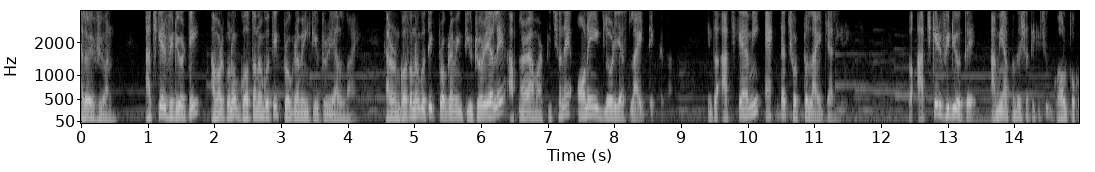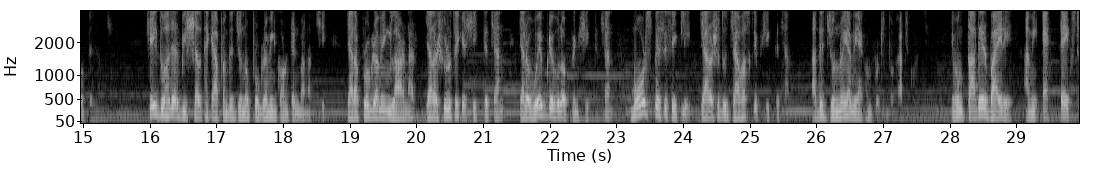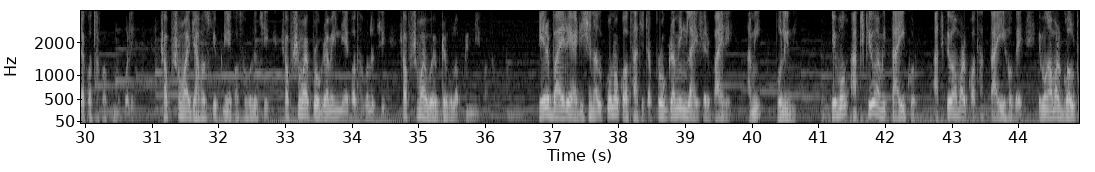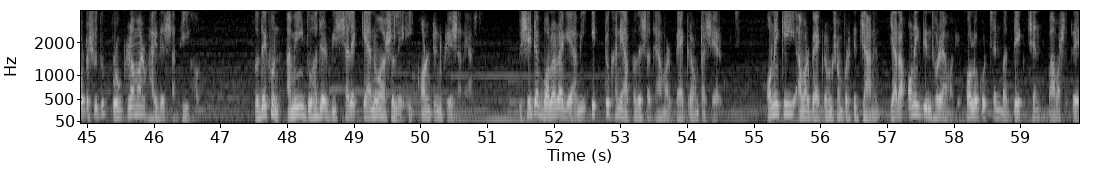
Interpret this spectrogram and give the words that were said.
Hello everyone আজকের ভিডিওটি আমার কোনো গতানুগতিক প্রোগ্রামিং টিউটোরিয়াল নয়। কারণ গতানুগতিক প্রোগ্রামিং টিউটোরিয়ালে আপনারা আমার পিছনে অনেক গ্লোরিয়াস লাইট দেখতে পান। কিন্তু আজকে আমি একটা ছোট্ট লাইট জ্বালিয়ে রেখেছি। তো আজকের ভিডিওতে আমি আপনাদের সাথে কিছু গল্প করতে যাচ্ছি। সেই দু হাজার বিশ সাল থেকে আপনাদের জন্য প্রোগ্রামিং কন্টেন্ট বানাচ্ছি। যারা প্রোগ্রামিং লার্নার যারা শুরু থেকে শিখতে চান, যারা ওয়েব ডেভেলপমেন্ট শিখতে চান মোর স্পেসিফিকলি যারা শুধু জাভাস্ক্রিপ্ট শিখতে চান, তাদের জন্যই আমি এখন পর্যন্ত কাজ করেছি। এবং তাদের বাইরে আমি একটা এক্সট্রা কথা কখনো বলিনি। সব সময় জাভাস্ক্রিপ্ট নিয়ে কথা বলেছি সব সময় প্রোগ্রামিং নিয়ে কথা বলেছি সব সময় ওয়েব ডেভেলপমেন্ট নিয়ে কথা বলেছি। এর বাইরে অ্যাডিশনাল কোনো কথা যেটা প্রোগ্রামিং লাইফের বাইরে আমি বলিনি। এবং আজকেও আমি তাই করব, আজকেও আমার কথা তাই হবে এবং আমার গল্পটা শুধু প্রোগ্রামার ভাইদের সাথেই হবে। তো দেখুন, আমি দু হাজার বিশ সালে কেন আসলে এই কন্টেন্ট ক্রিয়েশনে আসলাম? সেটা বলার আগে আমি একটুখানি আপনাদের সাথে আমার ব্যাকগ্রাউন্ডটা শেয়ার করছি। অনেকেই আমার ব্যাকগ্রাউন্ড সম্পর্কে জানেন, যারা অনেক দিন ধরে আমাকে ফলো করছেন বা দেখছেন বা আমার সাথে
